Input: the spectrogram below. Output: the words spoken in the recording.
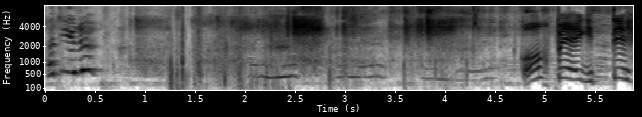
Hadi yürü. Oh be gitti.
